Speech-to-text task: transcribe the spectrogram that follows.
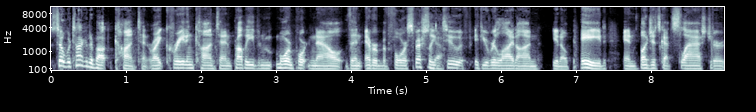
So we're talking about content, right? Creating content, probably even more important now than ever before, especially yeah. too if, if you relied on, you know, paid and budgets got slashed or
